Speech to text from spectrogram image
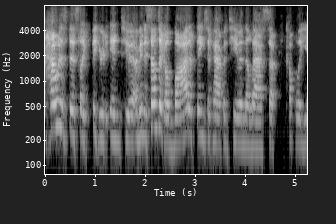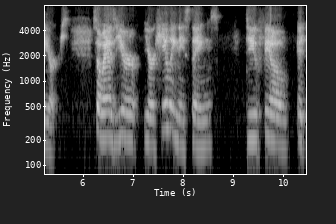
how is this like figured into i mean it sounds like a lot of things have happened to you in the last couple of years so as you're you're healing these things do you feel it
